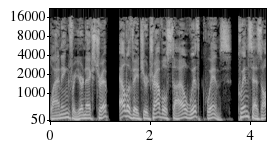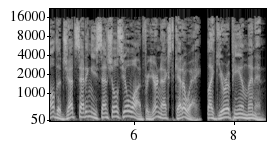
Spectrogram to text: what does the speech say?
Planning for your next trip? Elevate your travel style with Quince. Quince has all the jet-setting essentials you'll want for your next getaway, like European linen,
